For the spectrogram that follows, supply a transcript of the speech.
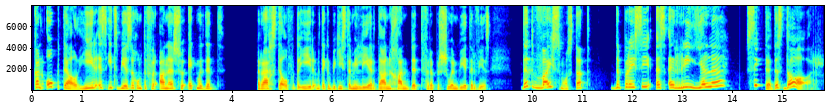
kan optel. Hier is iets besig om te verander, so ek moet dit regstel of hier moet ek 'n bietjie stimuleer, dan gaan dit vir 'n persoon beter wees. Dit wys mos dat depressie is 'n reële siekte. Dis daar.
